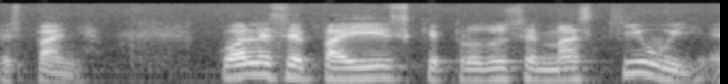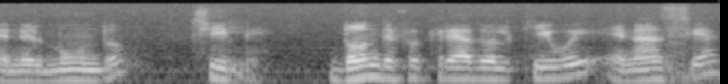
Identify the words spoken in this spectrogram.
España. ¿Cuál es el país que produce más kiwi en el mundo? Chile. ¿Dónde fue creado el kiwi? En Asia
